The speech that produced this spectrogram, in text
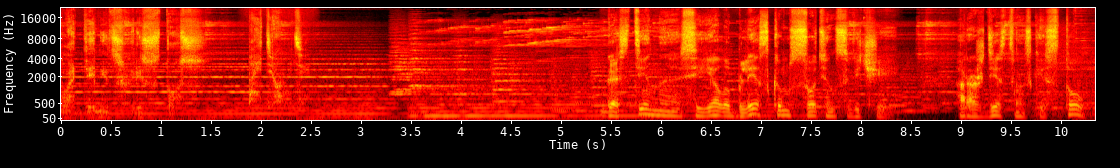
младенец Христос. Пойдемте. Гостиная сияла блеском сотен свечей, а рождественский стол –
